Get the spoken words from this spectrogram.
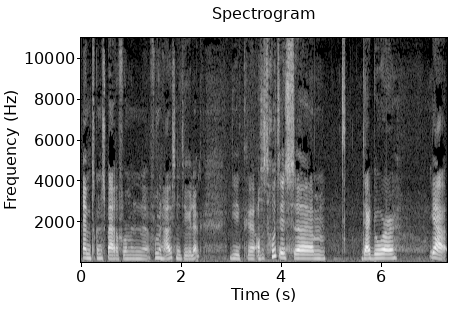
en te kunnen sparen voor mijn, uh, voor mijn huis natuurlijk. Die ik, als het goed is, um, daardoor ja,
